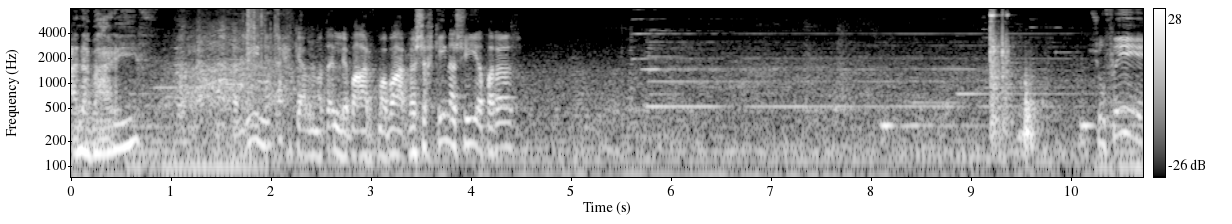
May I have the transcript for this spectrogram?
أنا بعرف خليني أحكي قبل ما تقول لي بعرف ما بعرف ليش احكينا شيء يا فراج شو في؟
